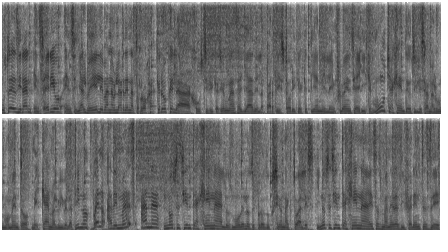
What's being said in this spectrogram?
Ustedes dirán, ¿en serio? ¿En señal BL van a hablar de Ana Torroja? Creo que la justificación más allá de la parte histórica que tiene y la influencia y que mucha gente ha utilizado en algún momento mecano al Vive Latino. Bueno, además, Ana no se siente ajena a los modelos de producción actuales y no se siente ajena a esas maneras diferentes de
